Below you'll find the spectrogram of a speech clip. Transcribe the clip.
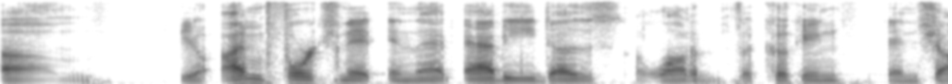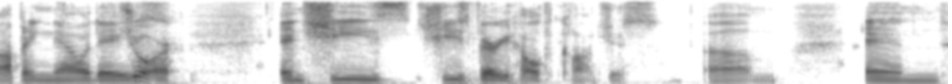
Um, you know, I'm fortunate in that Abby does a lot of the cooking and shopping nowadays Sure. and she's she's very health conscious um and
